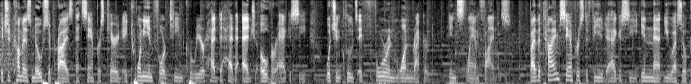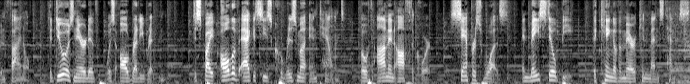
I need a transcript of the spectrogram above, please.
It should come as no surprise that Sampras carried a 20 and 14 career head-to-head edge over Agassi, which includes a 4 and 1 record in Slam finals. By the time Sampras defeated Agassi in that US Open final, the duo's narrative was already written. Despite all of Agassi's charisma and talent, both on and off the court, Sampras was, and may still be, the king of American men's tennis.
